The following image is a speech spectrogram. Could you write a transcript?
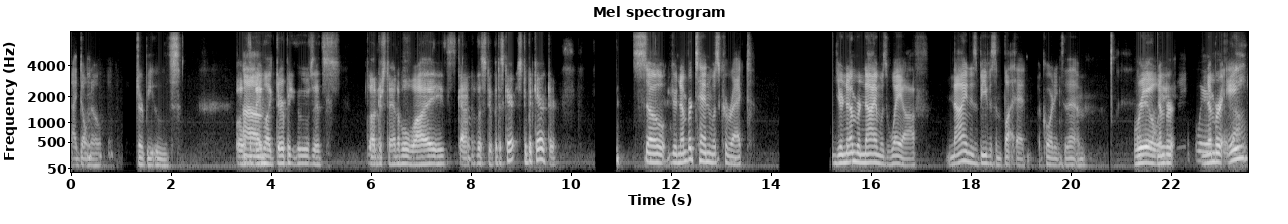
I don't know. Derpy Hooves. Well, with a name Um, like Derpy Hooves, it's understandable why he's kind of the stupidest char- stupid character. So your number ten was correct. Your number nine was way off. Nine is Beavis and Butthead, according to them. Really, Number Weird. number eight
